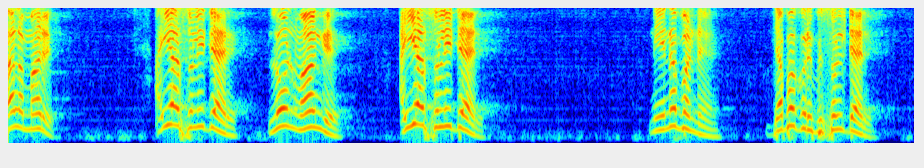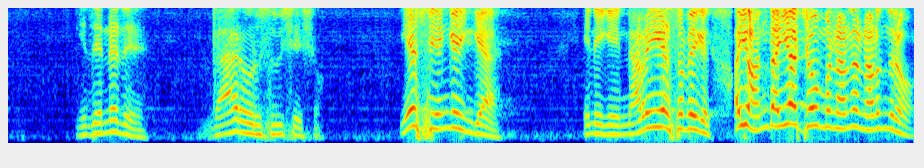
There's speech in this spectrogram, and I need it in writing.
வேலை மாறு. ஐயா சொல்லிட்டார் லோன் வாங்கு. ஐயா சொல்லிட்டார் நீ என்ன பண்ணு? ஜப குறிப்பு சொல்லிட்டாரு. இது என்னது? வேற ஒரு சுவிசேஷம். ஏசு எங்க இங்க? இன்னைக்கு நிறைய சபைகள். ஐயோ அந்த ஐயா ஜெபம் பண்ணாருன்னா நடந்துரும்.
